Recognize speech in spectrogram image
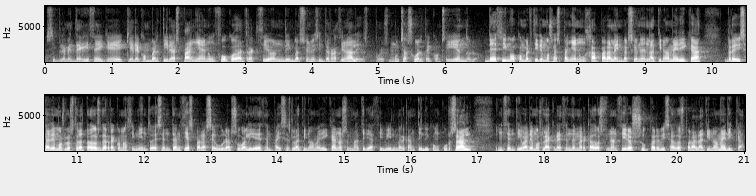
Simplemente dice que quiere convertir a España en un foco de atracción de inversiones internacionales. Pues mucha suerte consiguiéndolo. Décimo, convertiremos a España en un hub para la inversión en Latinoamérica. Revisaremos los tratados de reconocimiento de sentencias para asegurar su validez en países latinoamericanos en materia civil, mercantil y concursal. Incentivaremos la creación de mercados financieros supervisados para Latinoamérica.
